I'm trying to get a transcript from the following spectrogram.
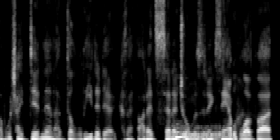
Of which I didn't, and I've deleted it because I thought I'd sent it ooh. to him as an example of uh,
